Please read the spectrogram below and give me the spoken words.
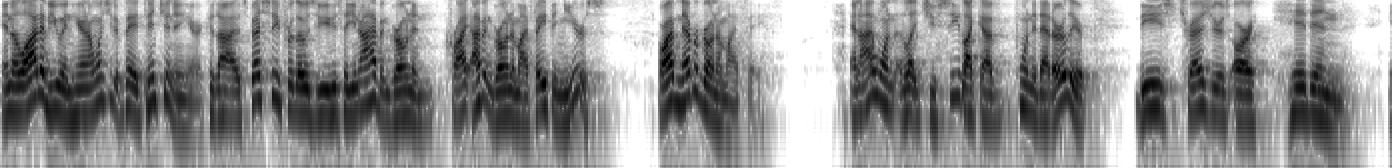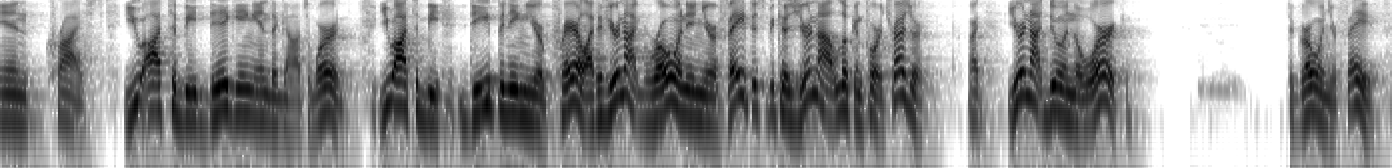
And a lot of you in here, and I want you to pay attention in here, because I, especially for those of you who say, you know, I haven't grown in Christ, I haven't grown in my faith in years, or I've never grown in my faith. And I want to let you see, like I've pointed out earlier, these treasures are hidden in Christ. You ought to be digging into God's word. You ought to be deepening your prayer life. If you're not growing in your faith, it's because you're not looking for a treasure, right? You're not doing the work to grow in your faith.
